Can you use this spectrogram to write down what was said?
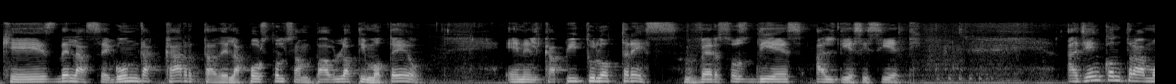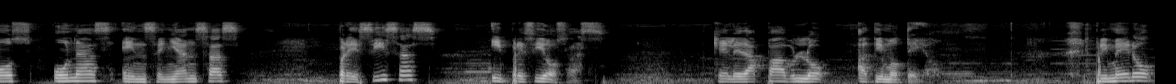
que es de la segunda carta del apóstol San Pablo a Timoteo, en el capítulo 3, versos 10 al 17. Allí encontramos unas enseñanzas precisas y preciosas que le da Pablo a Timoteo. Primero,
